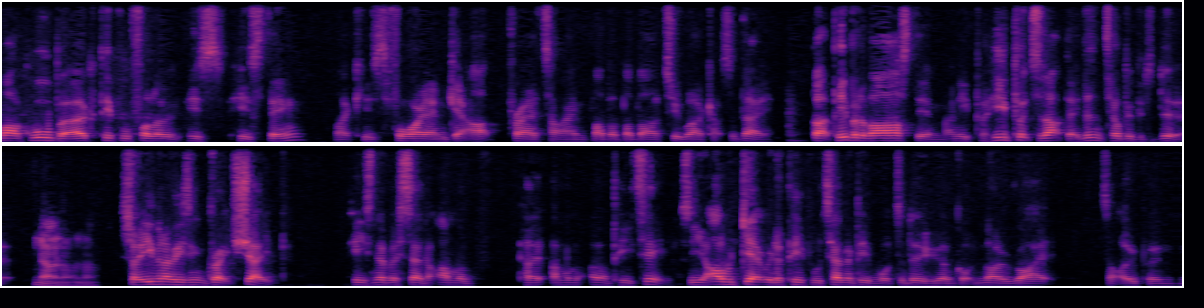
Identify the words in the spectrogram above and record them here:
Mark Wahlberg, people follow his his thing, like his 4 a.m. get up, prayer time, blah blah blah blah, two workouts a day. But people have asked him, and he he puts it up there. He doesn't tell people to do it. No, no, no. So even though he's in great shape, he's never said I'm a I'm a, I'm a PT. So yeah, I would get rid of people telling people what to do who have got no right to open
